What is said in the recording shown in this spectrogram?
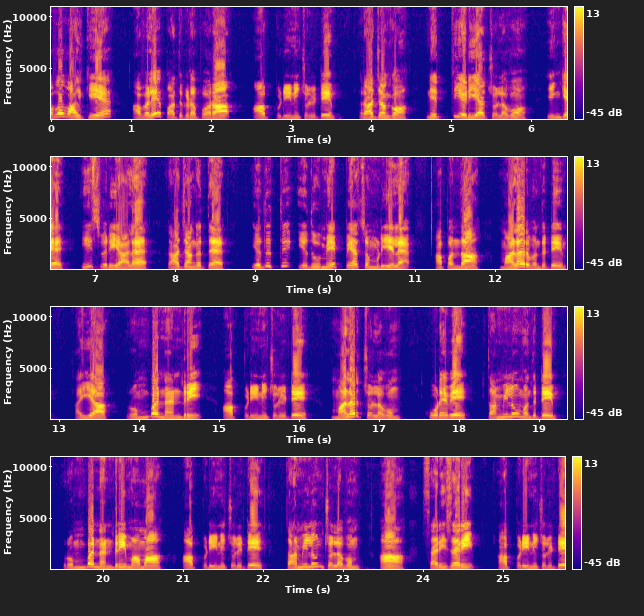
அவள் வாழ்க்கையை அவளே பார்த்துக்கிட போகிறா அப்படின்னு சொல்லிட்டு ராஜாங்கம் நெத்தியடியா சொல்லவும் இங்கே ஈஸ்வரியால் ராஜாங்கத்தை எதிர்த்து எதுவுமே பேச முடியல. அப்பந்தான் மலர் வந்துட்டு ஐயா ரொம்ப நன்றி அப்படின்னு சொல்லிட்டு மலர் சொல்லவும் கூடவே தமிழும் வந்துட்டு ரொம்ப நன்றி மாமா அப்படின்னு சொல்லிட்டு தமிழும் சொல்லவும் ஆ சரி சரி அப்படின்னு சொல்லிட்டு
